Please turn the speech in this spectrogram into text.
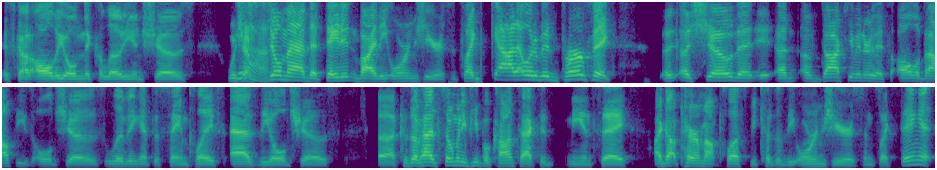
It's got all the old Nickelodeon shows, which I'm still mad that they didn't buy the Orange Years. It's like, God, that would have been perfect. A, a show that a, a documentary that's all about these old shows living at the same place as the old shows. Because I've had so many people contacted me and say, I got Paramount Plus because of the Orange Years, and it's like, dang it,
